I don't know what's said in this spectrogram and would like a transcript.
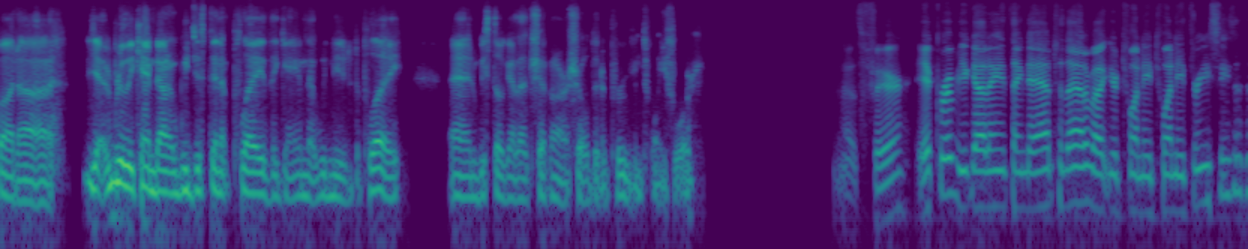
but uh, yeah, it really came down to we just didn't play the game that we needed to play, and we still got that chip on our shoulder to prove in 24. That's fair. Ikram, you got anything to add to that about your 2023 season?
